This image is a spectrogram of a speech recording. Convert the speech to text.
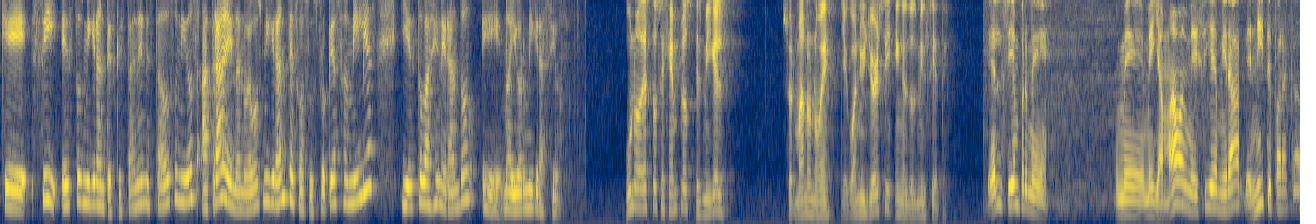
que sí, estos migrantes que están en Estados Unidos atraen a nuevos migrantes o a sus propias familias y esto va generando eh, mayor migración. Uno de estos ejemplos es Miguel. Su hermano Noé llegó a New Jersey en el 2007. Él siempre me, me, llamaba y me decía, mira, venite para acá.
